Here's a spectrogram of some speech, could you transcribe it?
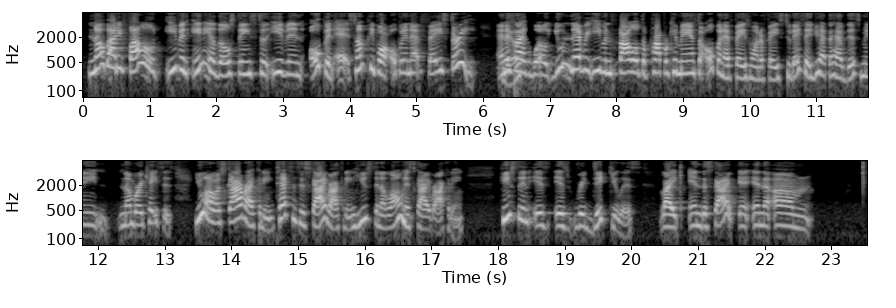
nobody followed even any of those things to even open at. Some people are opening at phase three. And it's like, well, you never even followed the proper commands to open at phase one or phase two. They said you have to have this many number of cases. You all are skyrocketing. Texas is skyrocketing. Houston alone is skyrocketing. Houston is is ridiculous. Like in the sky in, in the um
